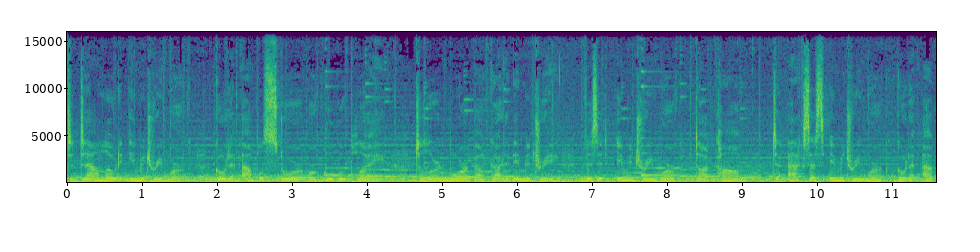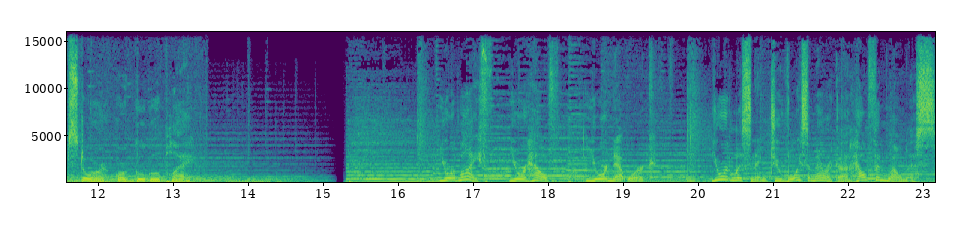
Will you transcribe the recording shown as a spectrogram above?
To download imagery work, go to Apple Store or Google Play. To learn more about guided imagery, visit imagerywork.com. To access imagery work, go to App Store or Google Play. Your life, your health, your network. You're listening to Voice America Health and Wellness.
